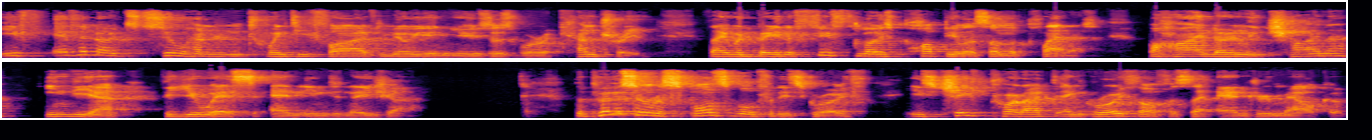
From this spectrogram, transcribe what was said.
If Evernote's 225 million users were a country, they would be the fifth most populous on the planet, behind only China, India, the US, and Indonesia. The person responsible for this growth is Chief Product and Growth Officer Andrew Malcolm.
